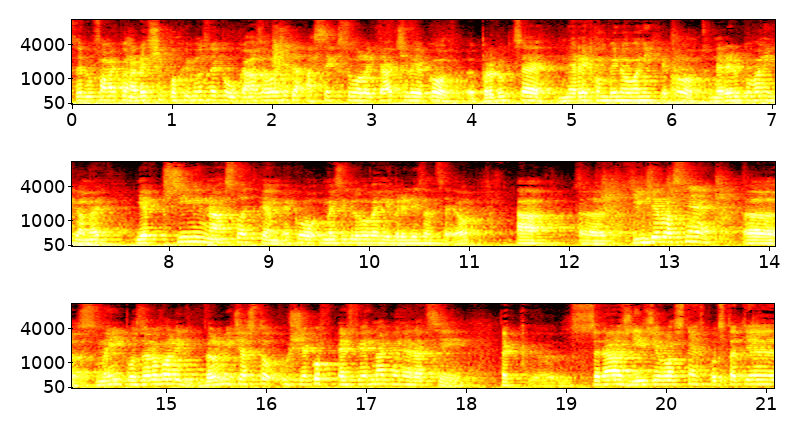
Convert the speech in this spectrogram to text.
se doufám jako nadevší pochybnost jako ukázalo, že ta asexualita, čili jako produkce nerekombinovaných, jako neredukovaných gamet, je přímým následkem jako mezidruhové hybridizace. Jo? A Eh, tím, že vlastně eh, jsme ji pozorovali velmi často už jako v F1 generaci, tak eh, se dá říct, že vlastně v podstatě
